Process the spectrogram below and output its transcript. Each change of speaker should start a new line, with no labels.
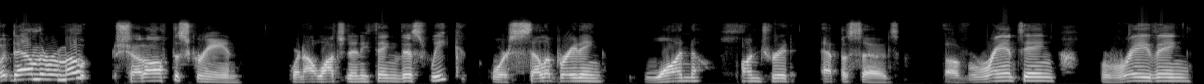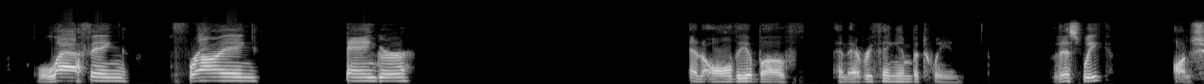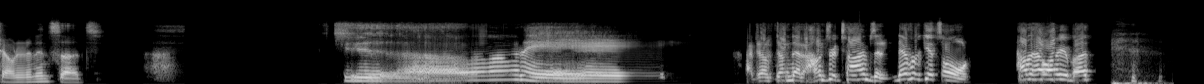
put down the remote, shut off the screen. We're not watching anything this week. We're celebrating 100 episodes of ranting, raving, laughing, crying, anger, and all the above and everything in between. This week on Shonen and Suds. Johnny. I've done, done that a hundred times and it never gets old. How the hell are you, bud?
